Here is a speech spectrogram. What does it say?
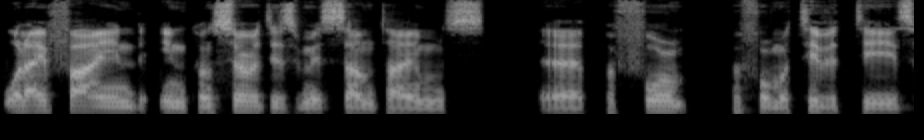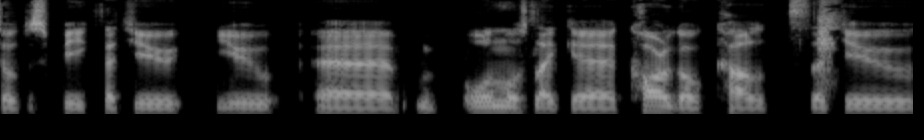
what I find in conservatism is sometimes uh, perform performativity, so to speak, that you you uh, almost like a cargo cult that you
